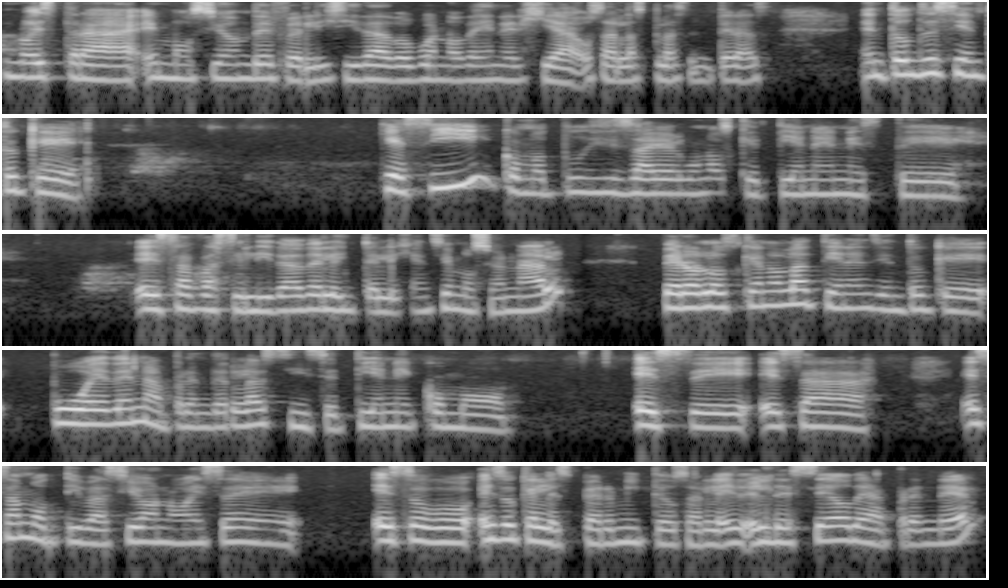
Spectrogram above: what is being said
nuestra emoción de felicidad o bueno, de energía, o sea, las placenteras. Entonces siento que, que sí, como tú dices, hay algunos que tienen este, esa facilidad de la inteligencia emocional, pero los que no la tienen siento que pueden aprenderla si se tiene como ese, esa, esa motivación o ese, eso, eso que les permite, o sea, el, deseo de aprender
